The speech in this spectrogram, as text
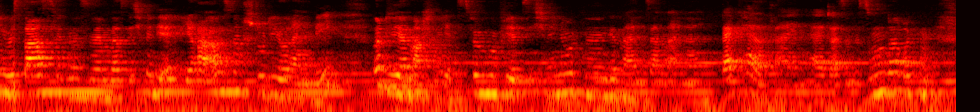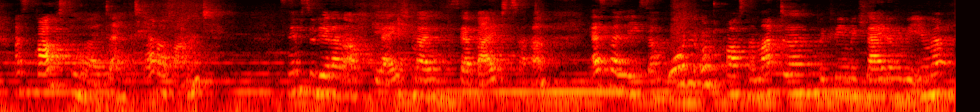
liebe Stars Fitness Members, ich bin die Elvira aus dem Studio Renby und wir machen jetzt 45 Minuten gemeinsam eine Back Health Einheit, also gesunder Rücken. Was brauchst du heute? Ein Terraband. Das nimmst du dir dann auch gleich mal sehr bald zur Hand. Erstmal legst du am Boden und brauchst eine Matte, bequeme Kleidung wie immer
